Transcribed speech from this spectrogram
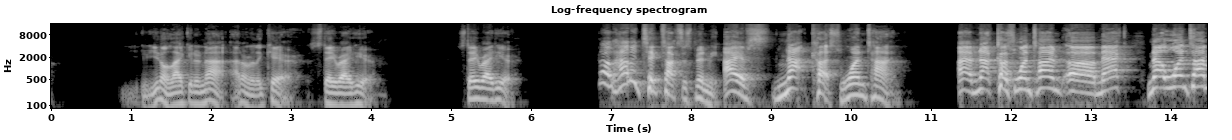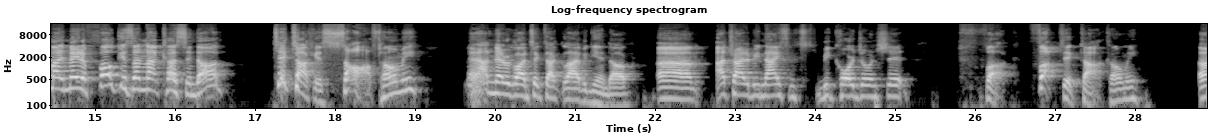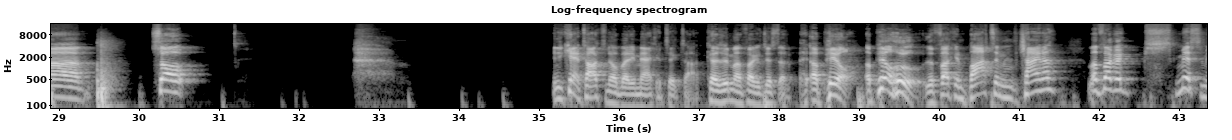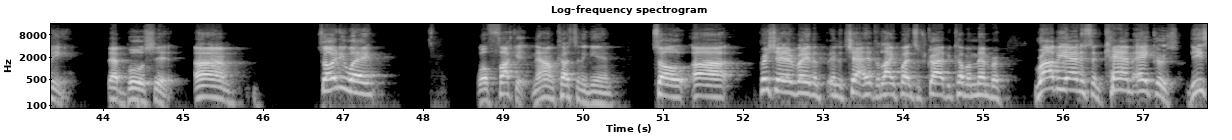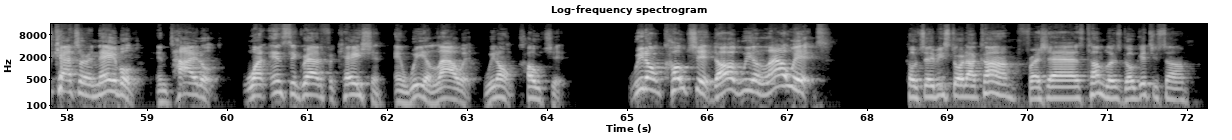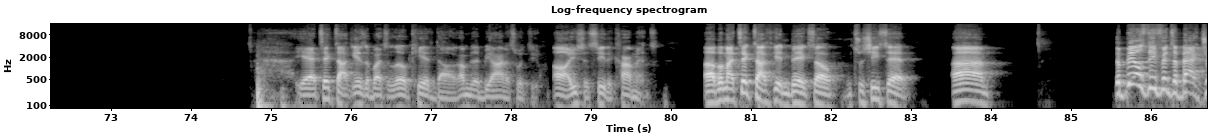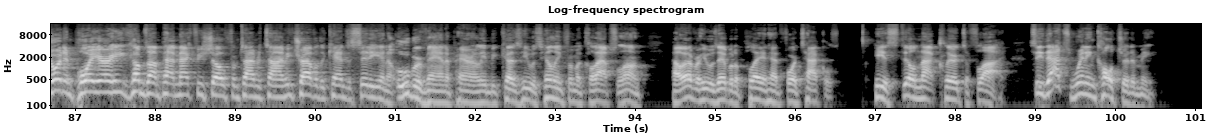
you don't like it or not. I don't really care. Stay right here. Stay right here. Dog, how did TikTok suspend me? I have not cussed one time. I have not cussed one time, uh, Mac. Not one time I made a focus on not cussing, dog. TikTok is soft, homie. Man, I'll never go on TikTok live again, dog. Um, I try to be nice and be cordial and shit. Fuck. Fuck TikTok, homie. Um, so And you can't talk to nobody, Mac, at TikTok, because it motherfucker just a, a pill. A pill who? The fucking bots in China? Motherfucker, miss me. That bullshit. Um, so anyway, well, fuck it. Now I'm cussing again. So uh appreciate everybody in the, in the chat. Hit the like button, subscribe, become a member. Robbie Anderson, Cam Akers, these cats are enabled, entitled, want instant gratification, and we allow it. We don't coach it. We don't coach it, dog. We allow it. CoachJBStore.com, fresh ass tumblers. Go get you some. Yeah, TikTok is a bunch of little kids, dog. I'm gonna be honest with you. Oh, you should see the comments. Uh, but my TikTok's getting big, so that's what she said. Um, the Bills defensive back, Jordan Poyer, he comes on Pat McAfee show from time to time. He traveled to Kansas City in an Uber van, apparently, because he was healing from a collapsed lung. However, he was able to play and had four tackles. He is still not cleared to fly. See, that's winning culture to me.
